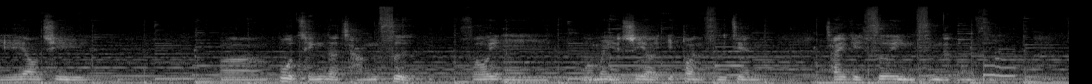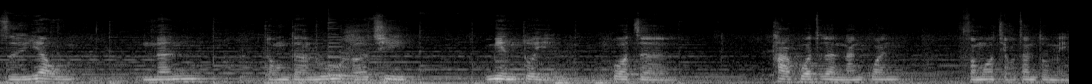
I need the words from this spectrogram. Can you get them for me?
也要去呃不停的尝试，所以我们也需要一段时间才可以适应新的东西。只要能懂得如何去面对或者踏过这个难关，什么挑战都没有。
